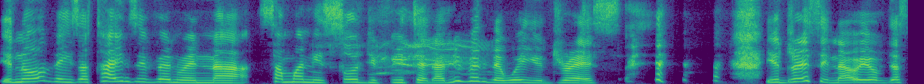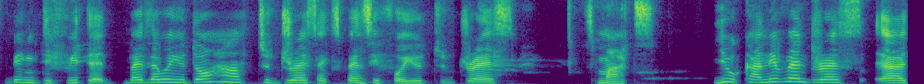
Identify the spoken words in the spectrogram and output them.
You know, there's a times even when uh, someone is so defeated, and even the way you dress. you dress in a way of just being defeated. By the way, you don't have to dress expensive for you to dress smart. You can even dress uh,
